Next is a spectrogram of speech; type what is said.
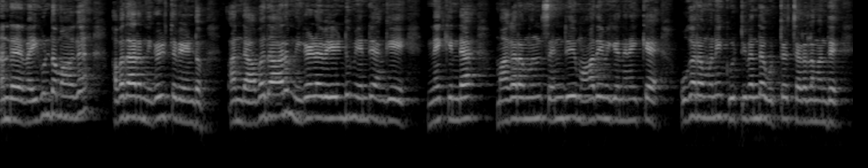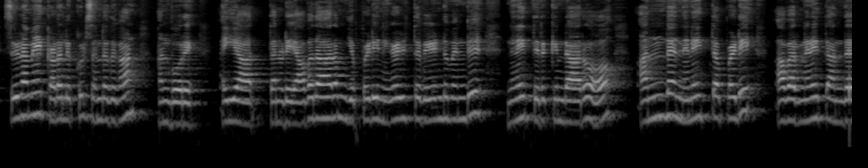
அந்த வைகுண்டமாக அவதாரம் நிகழ்த்த வேண்டும். அந்த அவதாரம் நிகழ வேண்டும் என்று அங்கே நினைக்கின்றார். மகரமுன் சென்று மாதமிக நினைக்க உகரமுனை கூட்டி வந்த உற்றச்சடலம் வந்து சிடமே கடலுக்குள் சென்றதுகான் அன்போரே. ஐயா தன்னுடைய அவதாரம் எப்படி நிகழ்த்த வேண்டுமென்று நினைத்திருக்கின்றாரோ அந்த நினைத்தபடி அவர் நினைத்த அந்த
